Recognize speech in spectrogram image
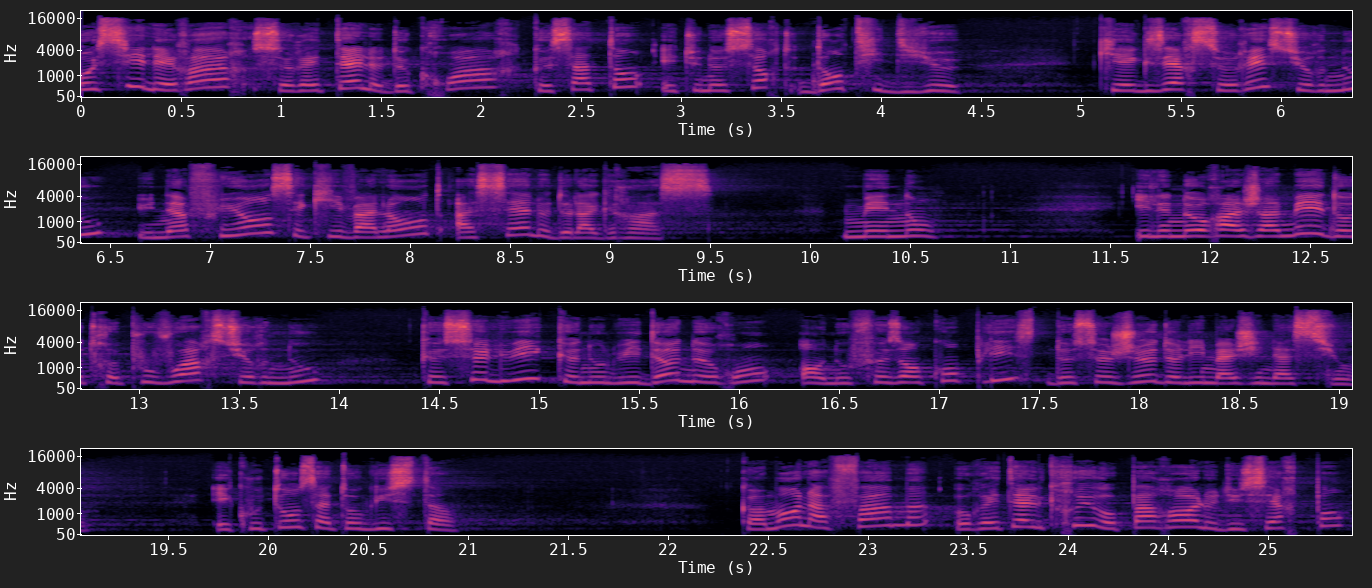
Aussi l'erreur serait-elle de croire que Satan est une sorte d'anti-dieu, qui exercerait sur nous une influence équivalente à celle de la grâce. Mais non, il n'aura jamais d'autre pouvoir sur nous que celui que nous lui donnerons en nous faisant complices de ce jeu de l'imagination. Écoutons saint Augustin. Comment la femme aurait-elle cru aux paroles du serpent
